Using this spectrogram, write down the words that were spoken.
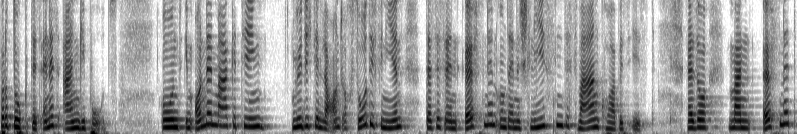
Produktes, eines Angebots. Und im Online-Marketing würde ich den Launch auch so definieren, dass es ein Öffnen und ein Schließen des Warenkorbes ist. Also man öffnet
